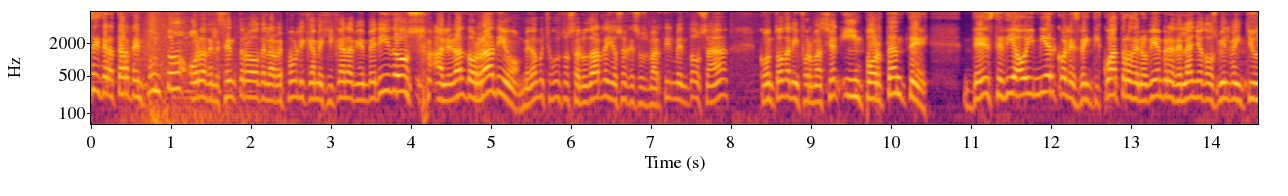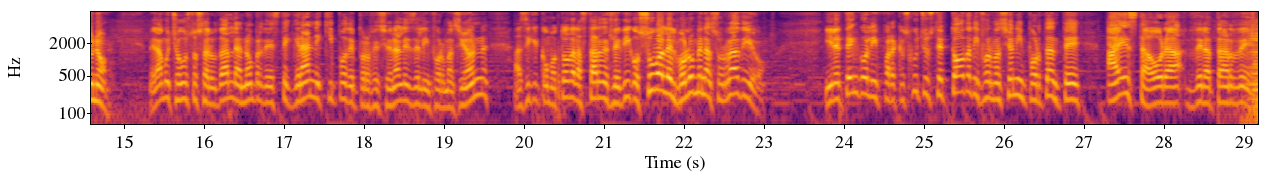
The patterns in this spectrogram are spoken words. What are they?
Las 6 de la tarde en punto, hora del centro de la República Mexicana. Bienvenidos al Heraldo Radio. Me da mucho gusto saludarle. Yo soy Jesús Martín Mendoza con toda la información importante de este día, hoy miércoles 24 de noviembre del año 2021. Me da mucho gusto saludarle a nombre de este gran equipo de profesionales de la información. Así que como todas las tardes le digo, súbale el volumen a su radio. Y le tengo para que escuche usted toda la información importante a esta hora de la tarde.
